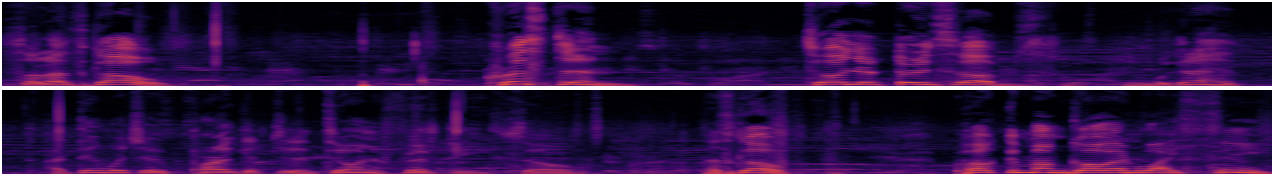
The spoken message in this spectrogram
So let's go. Kristen, 230 subs. We're gonna hit, I think we should probably get to 250. So let's go. Pokemon Go NYC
